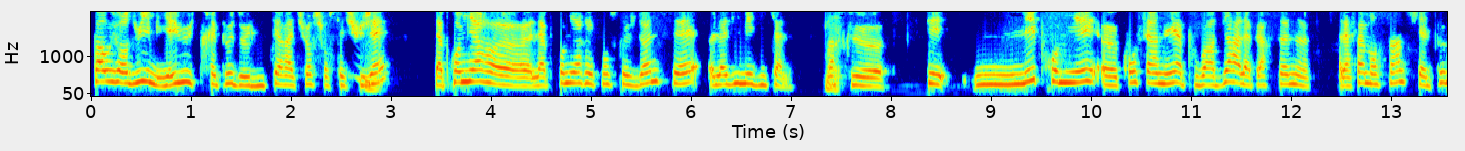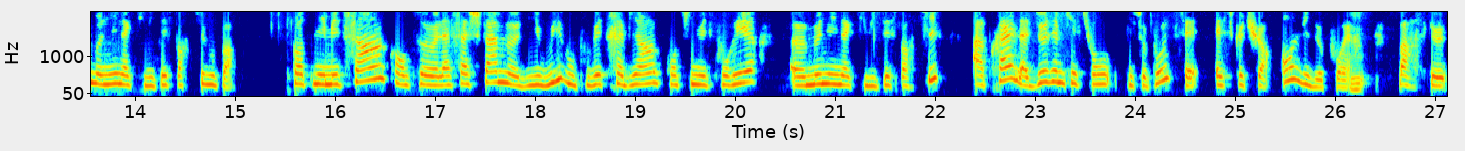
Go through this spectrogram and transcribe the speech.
pas aujourd'hui, mais il y a eu très peu de littérature sur ces sujets. La première, la première réponse que je donne, c'est l'avis médical, parce que c'est les premiers concernés à pouvoir dire à la personne, à la femme enceinte, si elle peut mener une activité sportive ou pas quand les médecins, quand euh, la sage-femme dit oui, vous pouvez très bien continuer de courir, euh, mener une activité sportive. Après, la deuxième question qui se pose, c'est est-ce que tu as envie de courir Mm. Parce que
